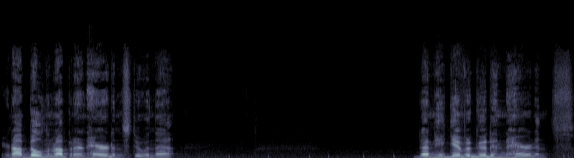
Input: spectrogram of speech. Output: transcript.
You're not building up an inheritance doing that. Doesn't He give a good inheritance?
